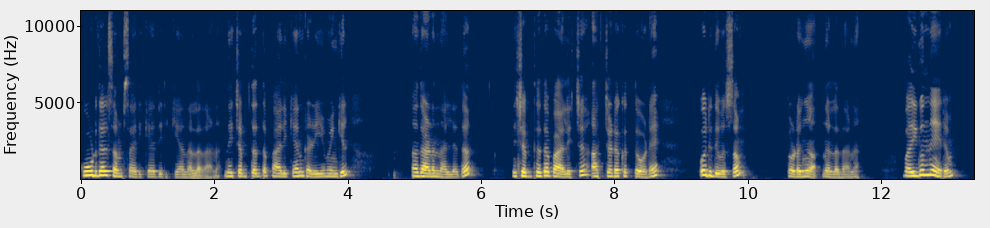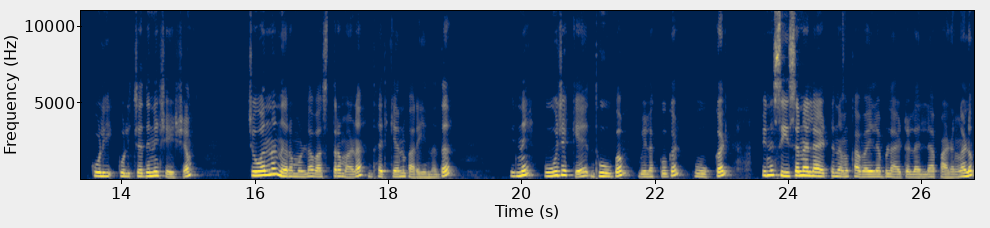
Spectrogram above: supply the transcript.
കൂടുതൽ സംസാരിക്കാതിരിക്കുക എന്നുള്ളതാണ്. നിശബ്ദത പാലിക്കാൻ കഴിയുമെങ്കിൽ അതാണ് നല്ലത്. നിശബ്ദത പാലിച്ച് അച്ചടക്കത്തോടെ ഒരു ദിവസം തുടങ്ങുക എന്നുള്ളതാണ്. വൈകുന്നേരം കുളി കുളിച്ചതിന് ശേഷം ചുവന്ന നിറമുള്ള വസ്ത്രമാണ് ധരിക്കാൻ പറയുന്നത്. പിന്നെ പൂജയ്ക്ക് ധൂപം വിളക്കുകൾ പൂക്കൾ പിന്നെ സീസണലായിട്ട് നമുക്ക് അവൈലബിൾ ആയിട്ടുള്ള എല്ലാ പഴങ്ങളും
